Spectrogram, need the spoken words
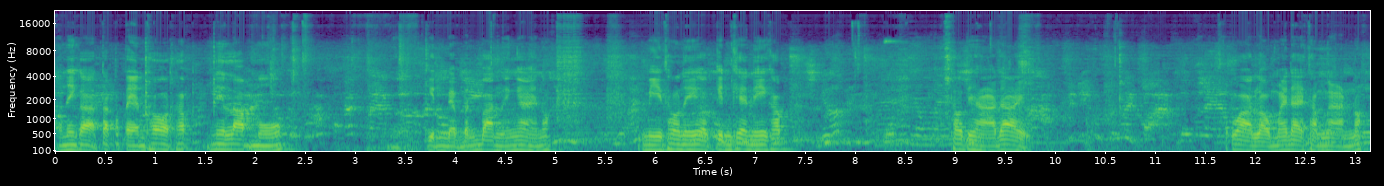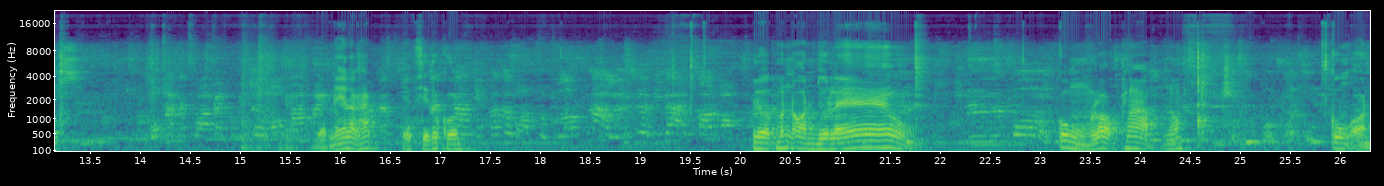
อันนี้ก็ตักแตนทอดครับ นี่ลาบหมู กินแบบบ้านๆง่ายๆเนาะ มีเท่านี้ก็กินแค่นี้ครับ เท่าที่หาได้เพราะว่าเราไม่ได้ทำงานเนาะ แบบนี้แหละครับเอฟซีทุกคน เปลือกมันอ่อนอยู่แล้ว กุ้งลอกคราบเนาะกุ้งอ่อน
